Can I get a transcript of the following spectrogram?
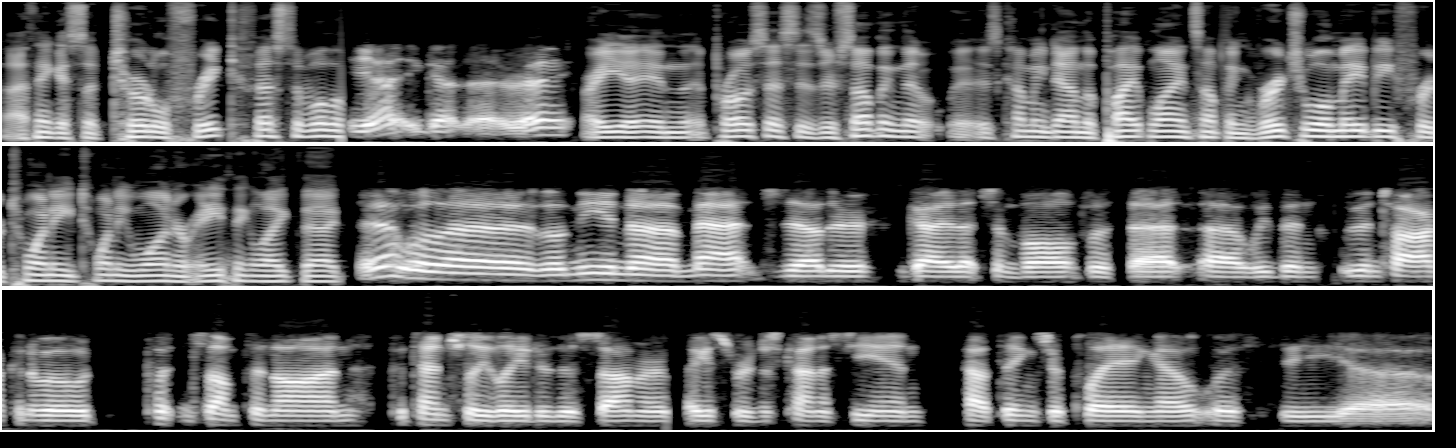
I think it's a Turtle Freak Festival. Yeah, you got that right. Are you in the process? Is there something that is coming down the pipeline, something virtual maybe for 2021 or anything like that? Yeah, well, uh, well me and uh, Matt, the other guy that's involved with that, uh, we've been we've been talking about putting something on potentially later this summer. I guess we're just kind of seeing how things are playing out with the uh,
